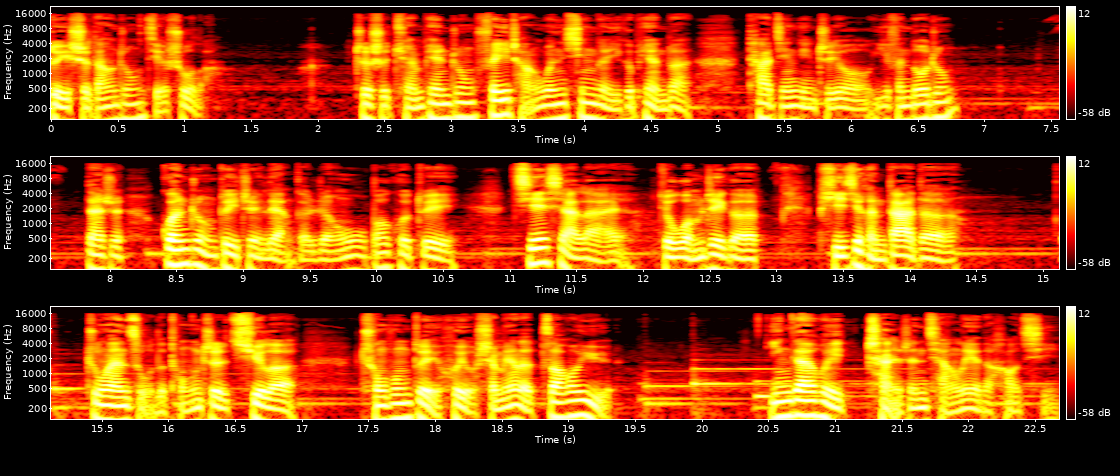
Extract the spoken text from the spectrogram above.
对视当中结束了，这是全片中非常温馨的一个片段，它仅仅只有一分多钟，但是观众对这两个人物，包括对接下来就我们这个脾气很大的重案组的同志去了冲锋队会有什么样的遭遇，应该会产生强烈的好奇。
